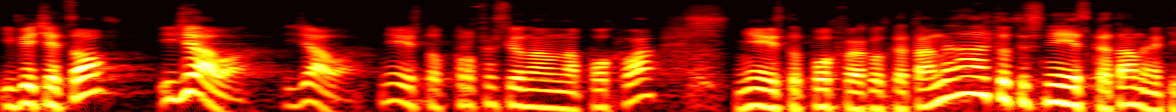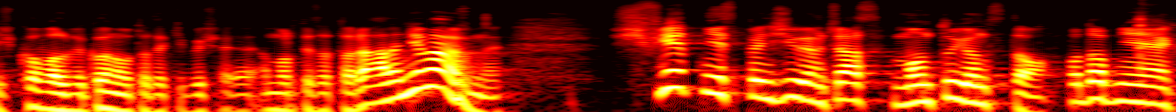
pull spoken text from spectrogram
I wiecie co? I działa, i działa. Nie jest to profesjonalna pochwa, nie jest to pochwa jak od katany, ale to też nie jest katana, jakiś kowal wykonał to z jakiegoś e, amortyzatora, ale nieważne. Świetnie spędziłem czas montując to, podobnie jak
